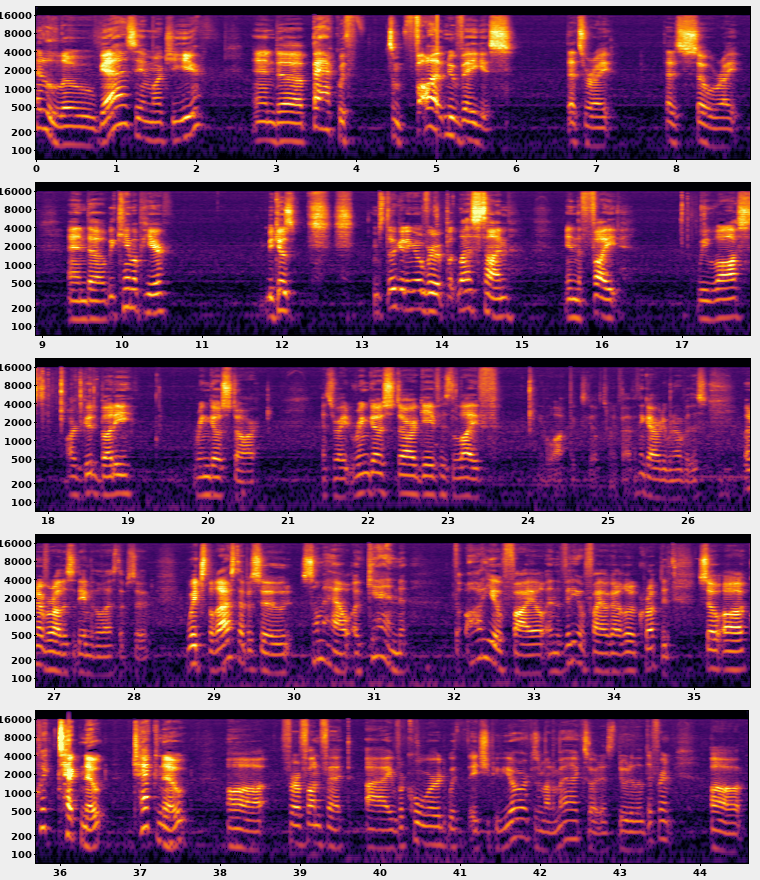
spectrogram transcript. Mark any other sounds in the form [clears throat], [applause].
Hello guys, Anmarchi here, and uh, back with some Fallout New Vegas. That's right. That is so right. And uh, we came up here because I'm still getting over it, but last time in the fight we lost our good buddy Ringo Starr. That's right, Ringo Starr gave his life. Lockpick skill 25. I think I already went over this. Went over all this at the end of the last episode. Which, the last episode, somehow, again, the audio file and the video file got a little corrupted. So, uh, quick tech note. Tech note, uh, for a fun fact, I record with HDPVR because I'm on a Mac, so I just do it a little different. Uh,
